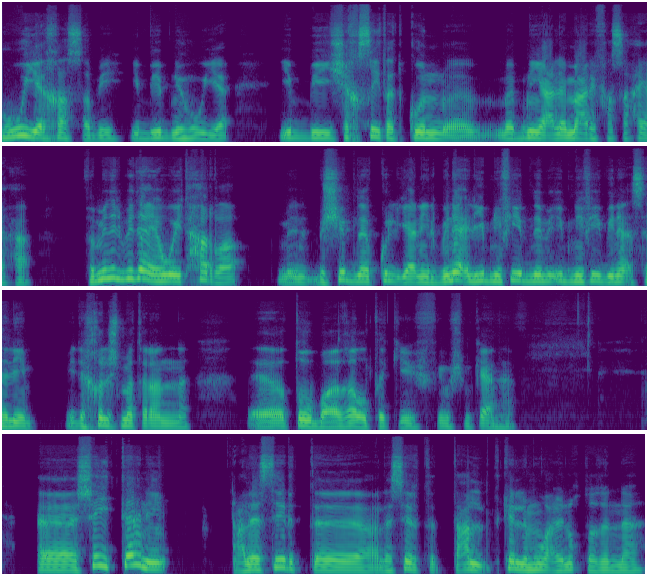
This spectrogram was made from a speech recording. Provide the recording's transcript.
هوية خاصة به يبي يبني هوية يبي شخصيته تكون مبنية على معرفة صحيحة. فمن البداية هو يتحرى باش يبنى كل يعني البناء اللي يبني فيه يبني, يبني فيه بناء سليم. ما يدخلش مثلا آه، طوبة غلطة كيف مش مكانها. آه شيء ثاني على سيرة آه على سيرة تكلم هو على نقطة أن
